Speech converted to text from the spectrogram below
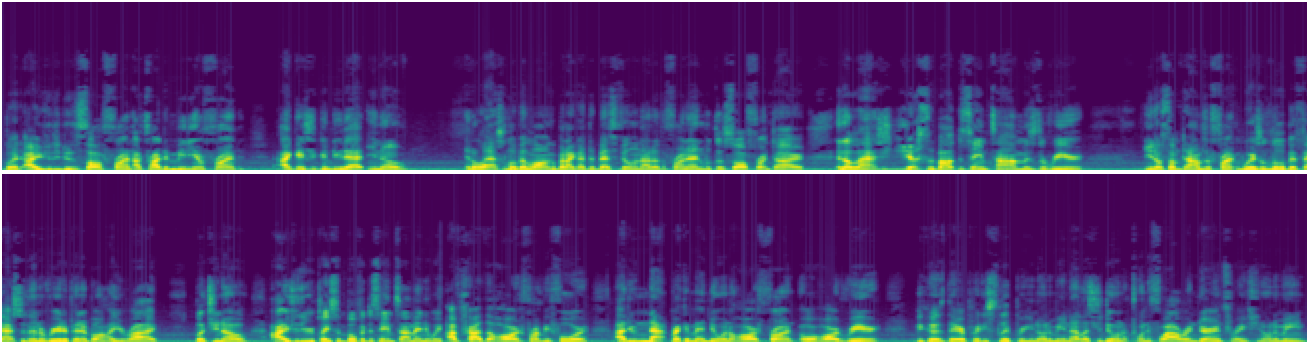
But I usually do the soft front. I tried the medium front. I guess you can do that, you know, it'll last a little bit longer, but I got the best feeling out of the front end with the soft front tire. And it lasts just about the same time as the rear. You know, sometimes the front wears a little bit faster than the rear, depending upon how you ride. But, you know, I usually replace them both at the same time anyway. I've tried the hard front before. I do not recommend doing a hard front or hard rear because they're pretty slippery, you know what I mean? Not unless you're doing a 24 hour endurance race, you know what I mean?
